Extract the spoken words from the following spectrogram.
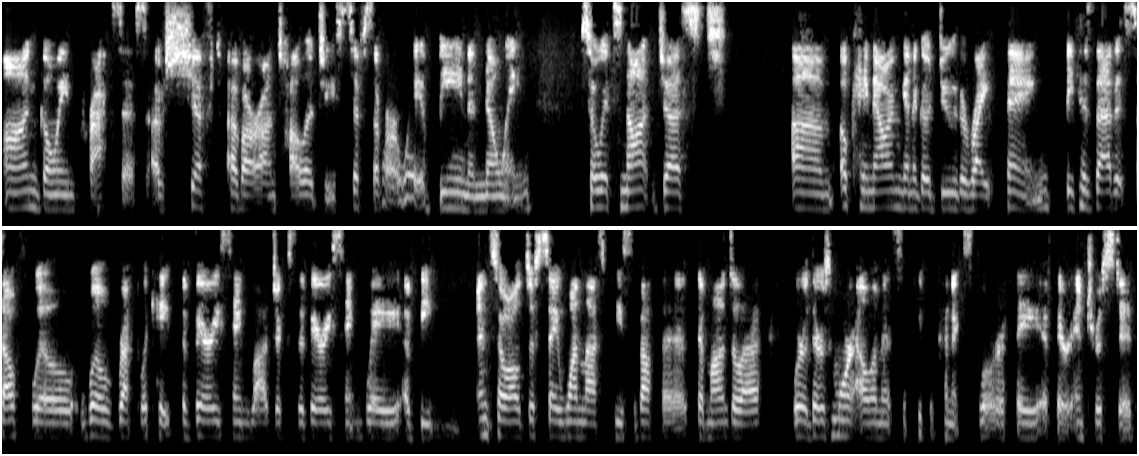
ongoing praxis of shift of our ontology, shifts of our way of being and knowing. So it's not just um, okay, now I'm going to go do the right thing because that itself will will replicate the very same logics, the very same way of being. And so I'll just say one last piece about the, the mandala, where there's more elements that people can explore if they if they're interested.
